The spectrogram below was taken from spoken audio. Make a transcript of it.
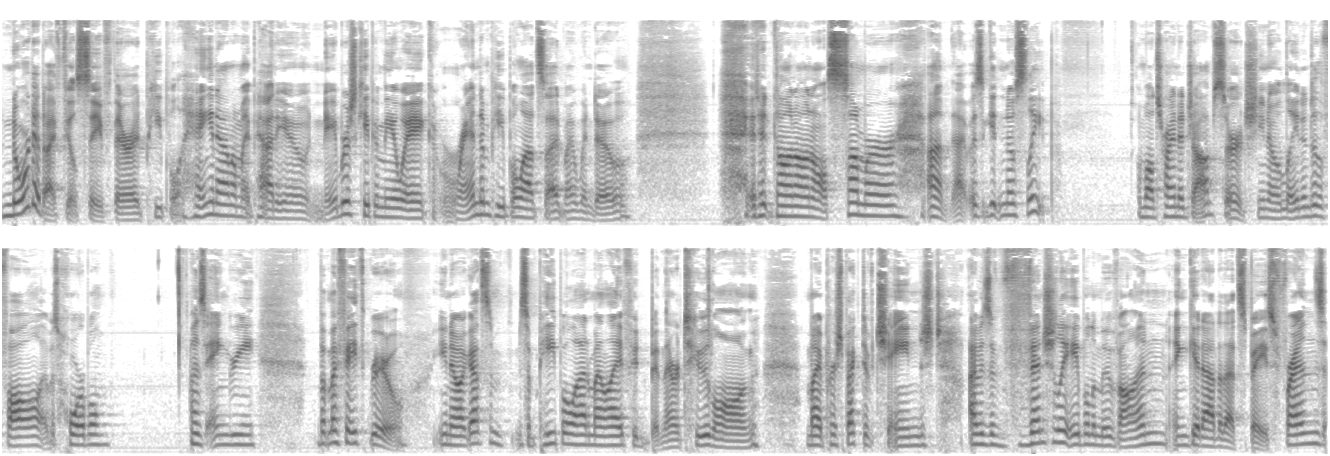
nor did I feel safe there. I had people hanging out on my patio, neighbors keeping me awake, random people outside my window. It had gone on all summer. Um, I was getting no sleep while trying to job search, you know, late into the fall. It was horrible. I was angry, but my faith grew. You know, I got some some people out of my life who'd been there too long. My perspective changed. I was eventually able to move on and get out of that space. Friends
